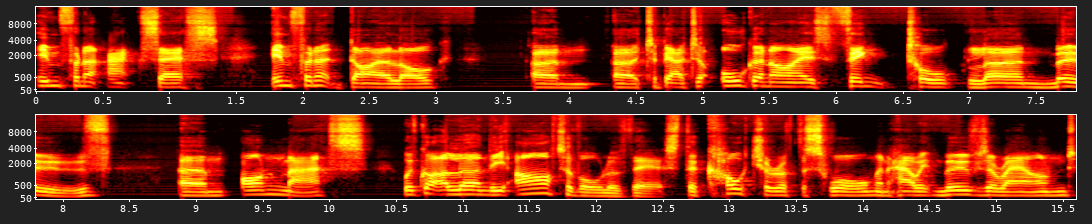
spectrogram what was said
infinite access, infinite dialogue, um, uh, to be able to organize, think, talk, learn, move um, en masse. We've got to learn the art of all of this, the culture of the swarm and how it moves around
